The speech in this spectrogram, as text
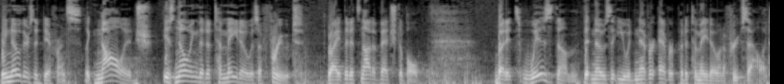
We know there's a difference. Like knowledge is knowing that a tomato is a fruit, right? That it's not a vegetable. But it's wisdom that knows that you would never ever put a tomato in a fruit salad.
